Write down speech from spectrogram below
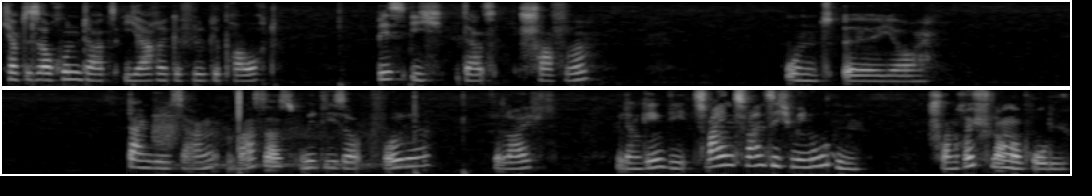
Ich habe das auch 100 Jahre gefühlt gebraucht, bis ich das schaffe. Und äh, ja. Dann würde ich sagen, was das mit dieser Folge? Vielleicht. Wie lang ging die? 22 Minuten. Schon recht lange, Brody.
